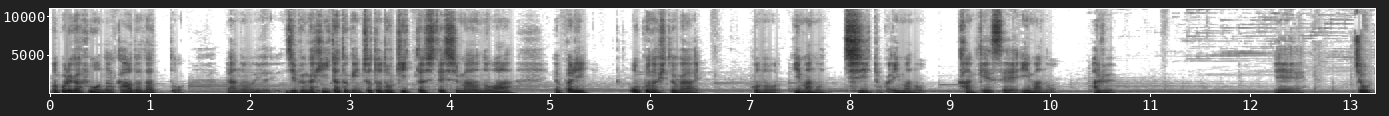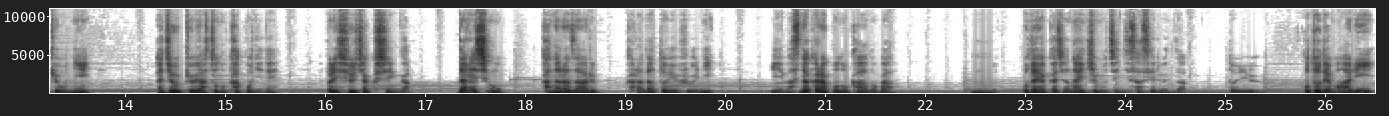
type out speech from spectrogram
まあ、これが不穏なカードだと、あの、自分が引いた時にちょっとドキッとしてしまうのは、やっぱり多くの人がこの今の地位とか今の関係性、今のある、えー、状況に、状況やその過去にね、やっぱり執着心が誰しも必ずあるからだというふうに言えます。だからこのカードが、うん、穏やかじゃない気持ちにさせるんだということでもあり、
